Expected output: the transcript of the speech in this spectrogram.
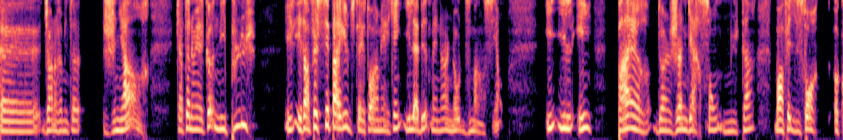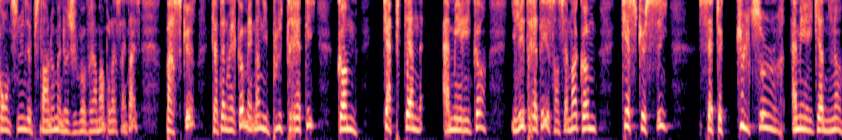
euh, John Romita Jr., Captain America n'est plus, il est en fait séparé du territoire américain. Il habite maintenant une autre dimension. Et il est père d'un jeune garçon mutant. Bon, en fait, l'histoire a continué depuis ce temps-là, mais là, je vais vraiment pour la synthèse. Parce que Captain America, maintenant, n'est plus traité comme Capitaine America. Il est traité essentiellement comme qu'est-ce que c'est cette culture américaine-là.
